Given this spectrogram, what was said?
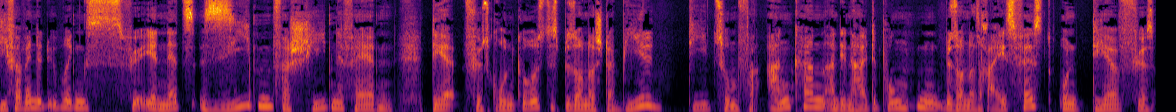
Die verwendet übrigens für ihr Netz sieben verschiedene Fäden. Der fürs Grundgerüst ist besonders stabil, die zum Verankern an den Haltepunkten besonders reißfest und der fürs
